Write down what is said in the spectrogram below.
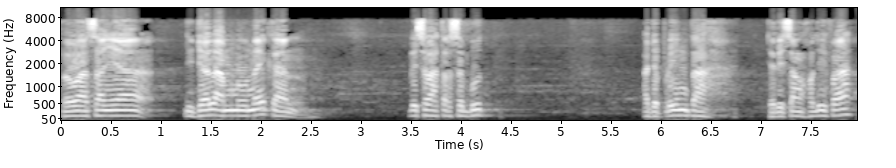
bahwasanya di dalam menunaikan risalah tersebut ada perintah dari sang khalifah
